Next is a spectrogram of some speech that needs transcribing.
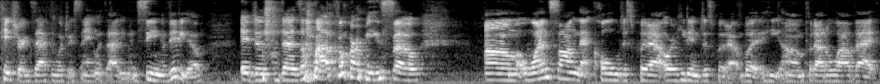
picture exactly what you're saying without even seeing a video, it just does a lot for me. So. Um, one song that Cole just put out, or he didn't just put out, but he um, put out a while back,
